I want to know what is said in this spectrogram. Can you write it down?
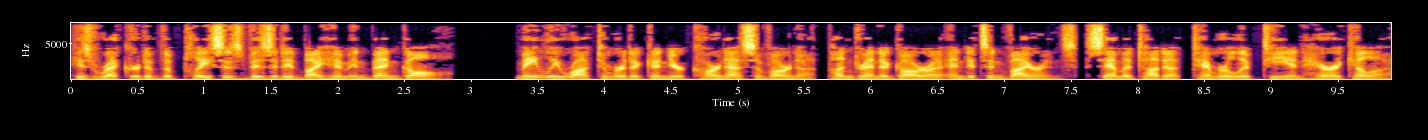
His record of the places visited by him in Bengal, Mainly Raktamirtika near Karnasuvarna, Pundranagara and its environs, Samatata, Tamralipti and Harikela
